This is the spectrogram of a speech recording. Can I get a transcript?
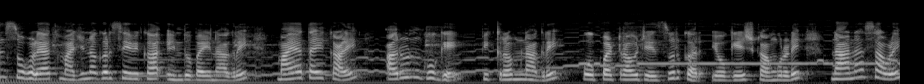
महाआगमन सोहळ्यात माजी नगरसेविका इंदुबाई नागरे मायाताई काळे अरुण घुगे विक्रम नागरे पोपटराव जेजूरकर योगेश कांगुर्डे नाना सावळे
